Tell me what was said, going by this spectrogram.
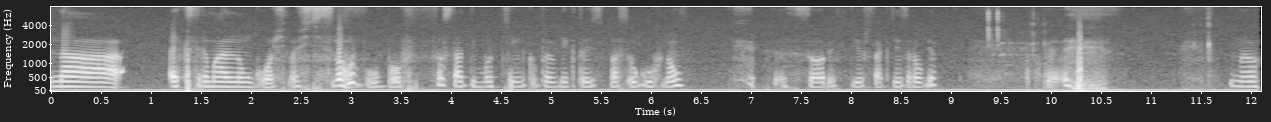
na ekstremalną głośność znowu, bo w ostatnim odcinku pewnie ktoś z was ogłuchnął. Sorry, już tak nie zrobię. No,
